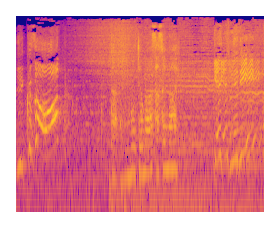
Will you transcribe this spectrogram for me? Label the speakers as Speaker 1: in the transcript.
Speaker 1: 行くぞ誰にも邪魔はさせない。
Speaker 2: ゲッツレディー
